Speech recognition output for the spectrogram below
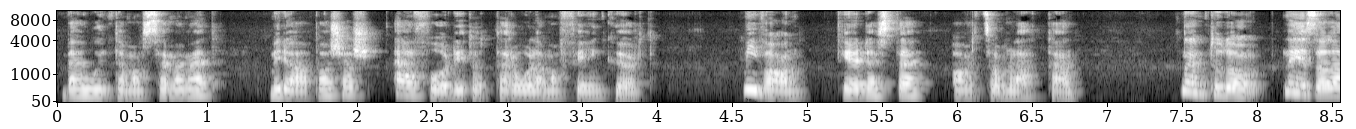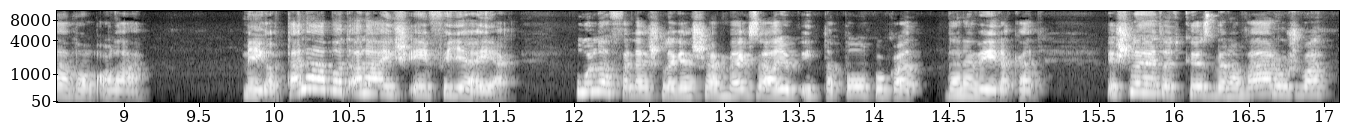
Behúnytam a szememet, mire a pasas elfordította rólam a fénykört. Mi van? kérdezte, arcom láttán. Nem tudom, nézz a lábam alá. Még a te lábad alá is én figyeljek. Hullafeleslegesen vegzáljuk itt a pókokat, de nevéreket, és lehet, hogy közben a városban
